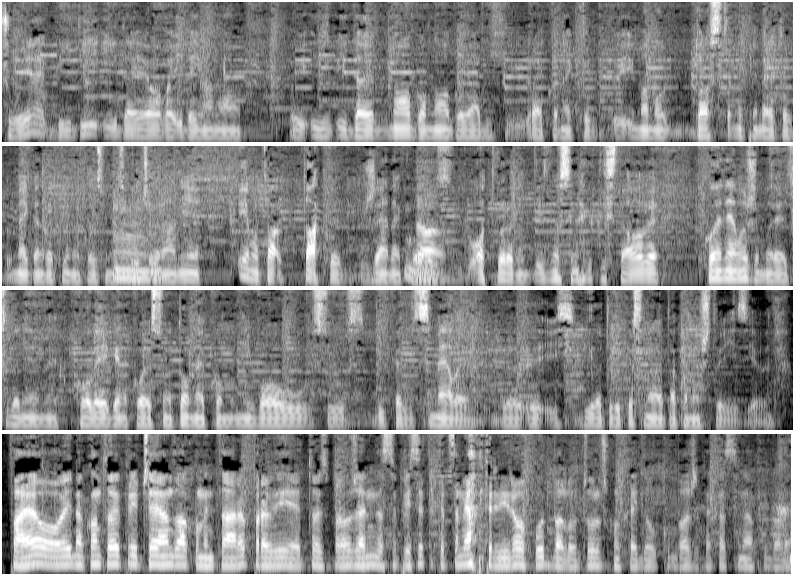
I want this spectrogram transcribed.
čuje, vidi i da je ovaj i da imamo i, i da je mnogo, mnogo, ja bih rekao neke, imamo dosta, na primjer, to Megan Rapino koje smo mm. pričali ranije, imamo ta, takve žene koje da. otvoreno iznose nekakve stavove koje ne možemo reći da njene kolege na koje su na tom nekom nivou su ikad smele i bila toliko smele tako nešto izjave. Pa evo, ovaj, na konto ove priče jedan dva komentara. Prvi je, to je spravo želim da se prisjeti kad sam ja trenirao futbal u Čuručkom Hajduku. Bože, kakav sam ja futbal.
